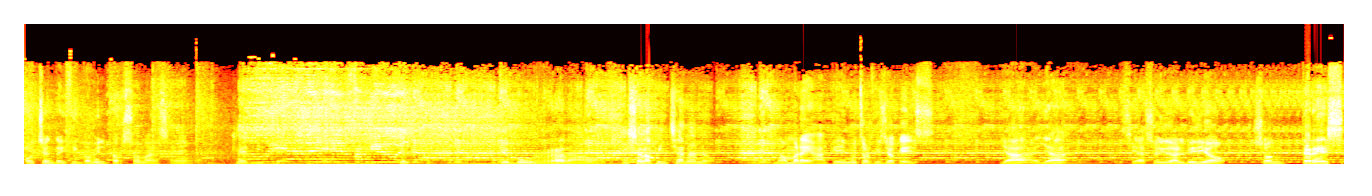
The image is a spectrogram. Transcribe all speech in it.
85.000 personas, ¿eh? ¿Qué dices? Qué, qué burrada. ¿Y solo pincha Nano? No, hombre, aquí hay muchos disjockeys. Ya, ya, si has oído el vídeo, son tres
